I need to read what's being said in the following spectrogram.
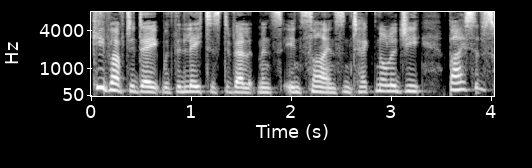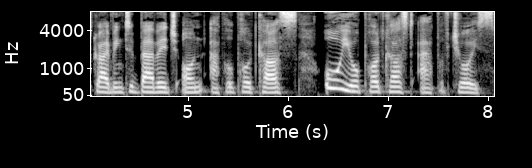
Keep up to date with the latest developments in science and technology by subscribing to Babbage on Apple Podcasts or your podcast app of choice.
